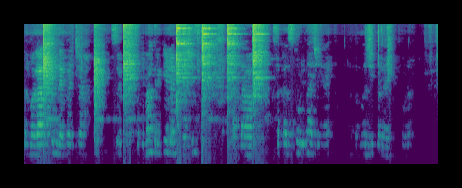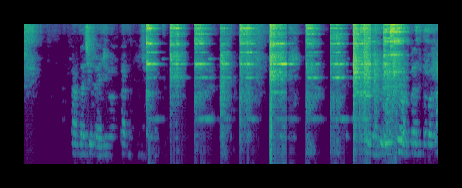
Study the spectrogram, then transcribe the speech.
तर बघा संध्याकाळच्या स्वयंपाकासाठी भाकरी केल्या मगाशी आता सकाळची थोडी भाजी आहे. आता भजी करायची थोडं. कांदा चिरायची कांदा व्हिडिओ शेवटपर्यंत बघा.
